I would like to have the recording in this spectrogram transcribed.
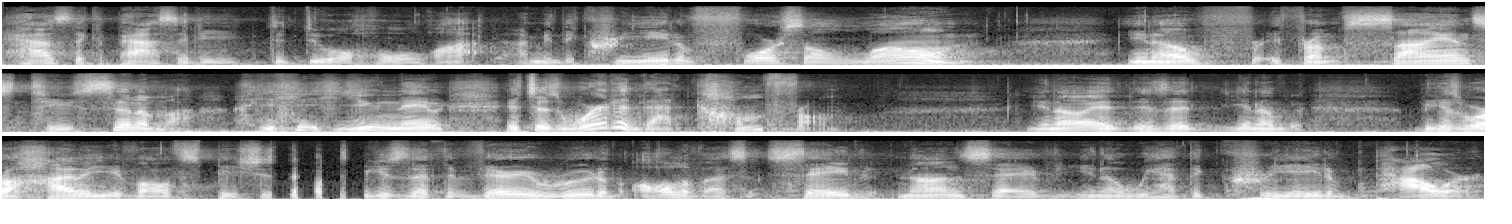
has the capacity to do a whole lot. I mean, the creative force alone, you know, from science to cinema, you name it. It's just, where did that come from? You know, is it, you know, because we're a highly evolved species. Because at the very root of all of us, saved, non saved, you know, we have the creative power.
